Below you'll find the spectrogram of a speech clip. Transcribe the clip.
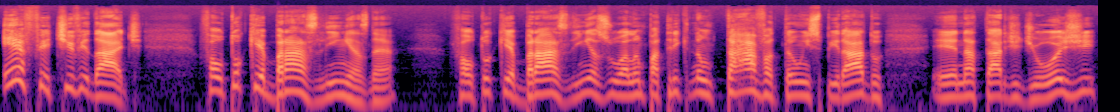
efetividade. Faltou quebrar as linhas, né? Faltou quebrar as linhas. O Alan Patrick não estava tão inspirado eh, na tarde de hoje.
